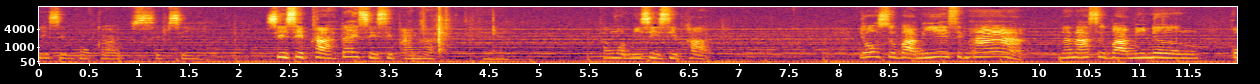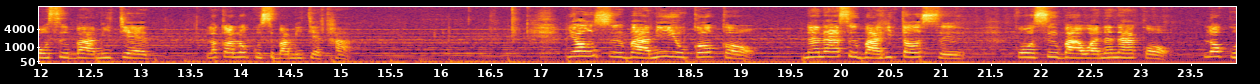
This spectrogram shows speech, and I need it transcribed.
ยี่สิบหกกับสิบสี่สี่สิบค่ะ ได้สี่สิบอันค่ะ ทั้งหมดมีสี่สิบค่ะ โยงซือบะมี25 นานาซือบะมี 1 โกซือบะมี 7 แล้วก็โลกุซือบะมี 7 ค่ะ โยงซือบะนี่ยูโกโกะนานาซือบะฮิโตสึโกซือบะวานานาโกะโลกุ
